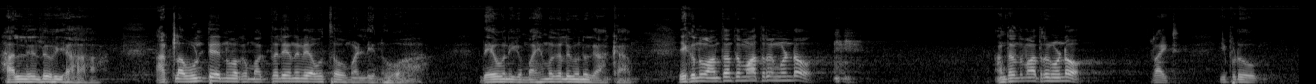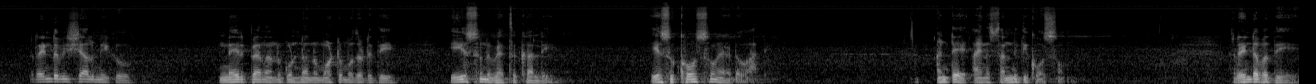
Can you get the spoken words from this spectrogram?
హల్లెలుయా. అట్లా ఉంటే నువ్వు ఒక మగ్ధలేనవే అవుతావు మళ్ళీ నువ్వు. దేవునికి మహిమ కలుగునుగాక ఇక నువ్వు అంతంత మాత్రంగా ఉండవు. అంతంత మాత్రంగా ఉండవు. రైట్ ఇప్పుడు రెండు విషయాలు మీకు నేర్పాను అనుకుంటున్నాను. మొట్టమొదటిది యేసును వెతకాలి. యేసు కోసం ఏడవాలి. అంటే ఆయన సన్నిధి కోసం. రెండవది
